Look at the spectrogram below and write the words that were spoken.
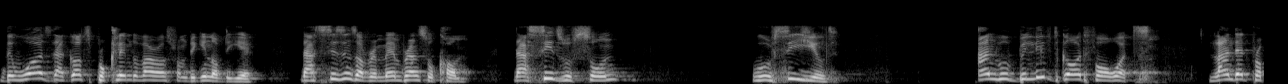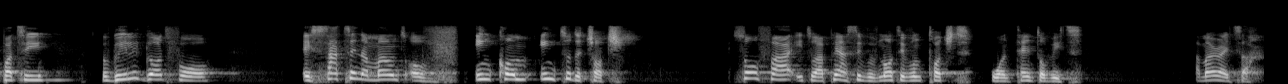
The words that God's proclaimed over us from the beginning of the year, that seasons of remembrance will come, that seeds we've sown will see yield. And we've believed God for what? Landed property. We've believed God for a certain amount of income into the church. So far, it will appear as if we've not even touched one tenth of it. Am I right, sir?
